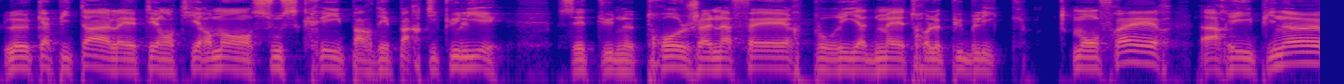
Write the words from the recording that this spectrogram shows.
Le capital a été entièrement souscrit par des particuliers. C'est une trop jeune affaire pour y admettre le public. Mon frère, Harry Pinner,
